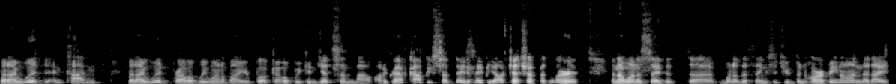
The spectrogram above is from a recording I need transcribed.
but I would, and cotton, but I would probably want to buy your book. I hope we can get some uh, autographed copies someday to maybe I'll catch up and learn. And I want to say that uh, one of the things that you've been harping on that I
